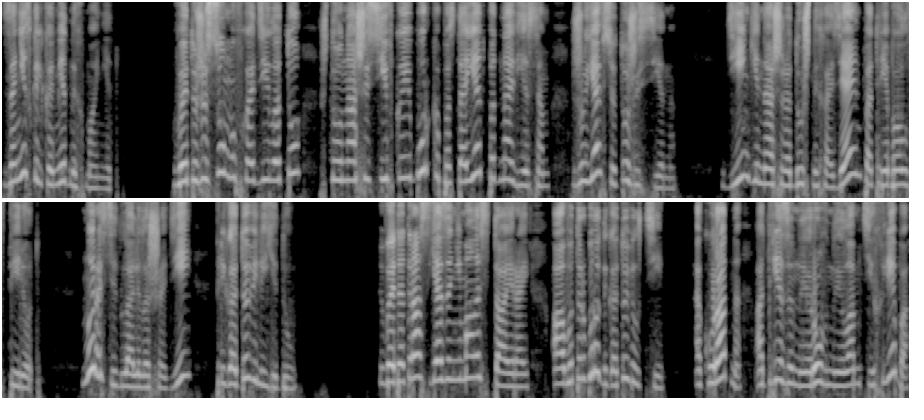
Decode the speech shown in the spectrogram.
за несколько медных монет. В эту же сумму входило то, что наши Сивка и Бурка постоят под навесом, жуя все то же сено. Деньги наш радушный хозяин потребовал вперед. Мы расседлали лошадей, приготовили еду. В этот раз я занималась тайрой, а бутерброды готовил Ти. Аккуратно отрезанные ровные ломти хлеба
